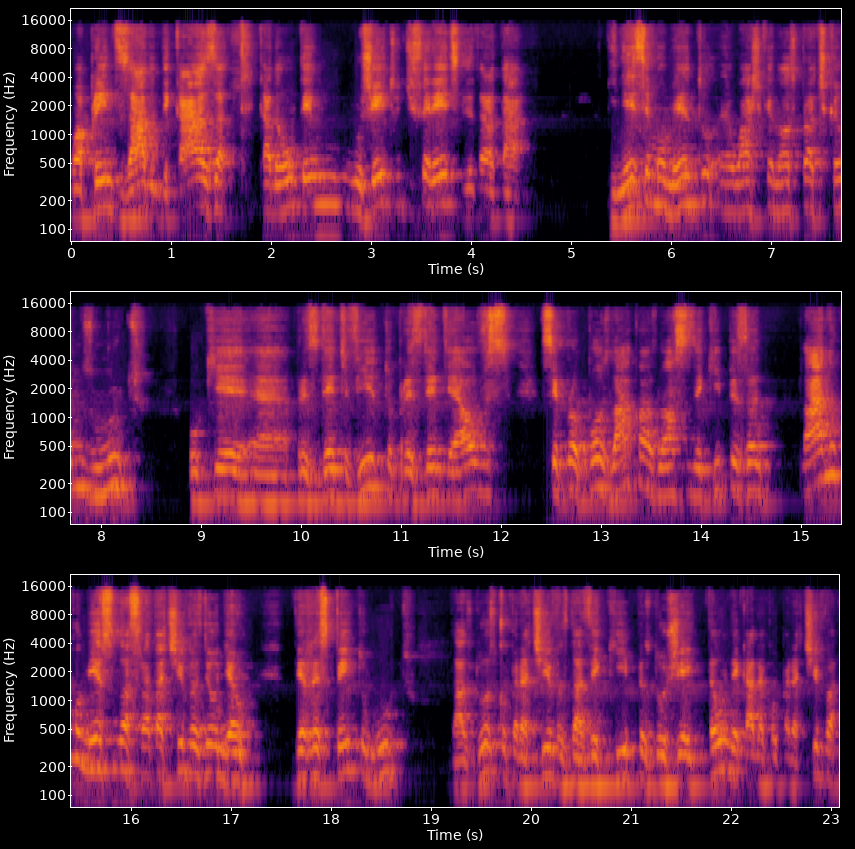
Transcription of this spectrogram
um aprendizado de casa, cada um tem um, um, jeito diferente de tratar. E nesse momento, eu acho que nós praticamos muito o que o presidente Vitor, presidente Elvis se propôs lá com as nossas equipes lá no começo das tratativas de união, de respeito mútuo das duas cooperativas, das equipes, do jeitão de cada cooperativa,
